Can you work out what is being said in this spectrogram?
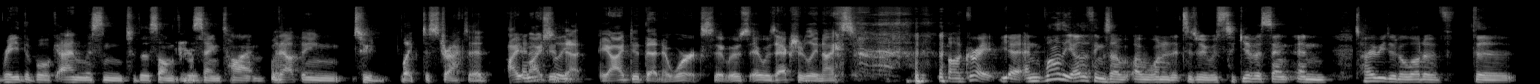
read the book and listen to the songs mm-hmm. at the same time without being too like distracted. I, I actually, did that. Yeah, I did that, and it works. It was it was actually really nice. oh, great! Yeah, and one of the other things I, I wanted it to do was to give a sense. And Toby did a lot of the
